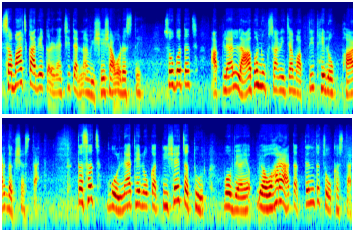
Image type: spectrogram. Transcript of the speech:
समाजकार्य करण्याची त्यांना विशेष आवड असते. सोबतच आपल्या लाभ नुकसानीच्या बाबतीत हे लोक फार दक्ष असतात. तसंच बोलण्यात हे लोक अतिशय चतुर व व्य व्यवहारात अत्यंत चोख असतात.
